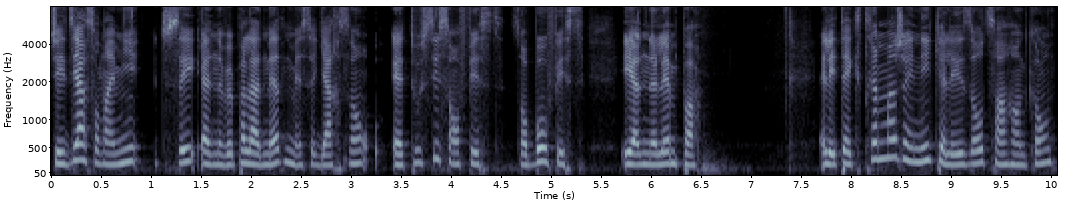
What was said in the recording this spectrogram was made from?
J'ai dit à son amie, tu sais, elle ne veut pas l'admettre, mais ce garçon est aussi son fils, son beau-fils, et elle ne l'aime pas. Elle était extrêmement gênée que les autres s'en rendent compte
